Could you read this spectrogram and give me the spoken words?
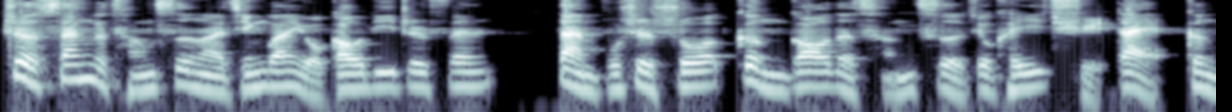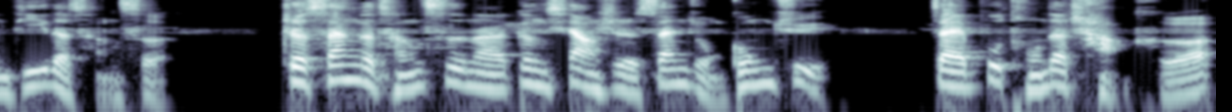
这三个层次呢，尽管有高低之分，但不是说更高的层次就可以取代更低的层次。这三个层次呢，更像是三种工具，在不同的场合，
